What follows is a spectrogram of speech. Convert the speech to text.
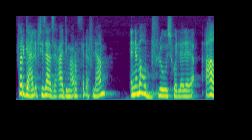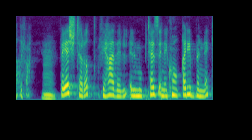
فرق عن الابتزاز العادي معروف في الأفلام إنه ما هو بفلوس ولا لا لا عاطفة. مم. فيشترط في هذا المبتز إنه يكون قريب منك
